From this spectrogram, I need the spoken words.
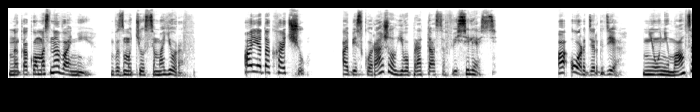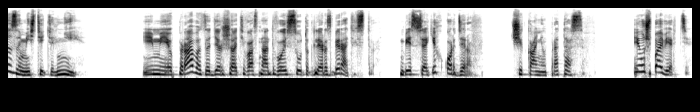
«На каком основании?» — возмутился Майоров. «А я так хочу», — обескуражил его Протасов, веселясь. «А ордер где?» — не унимался заместитель НИИ. «Имею право задержать вас на двое суток для разбирательства, без всяких ордеров», — чеканил Протасов. «И уж поверьте,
